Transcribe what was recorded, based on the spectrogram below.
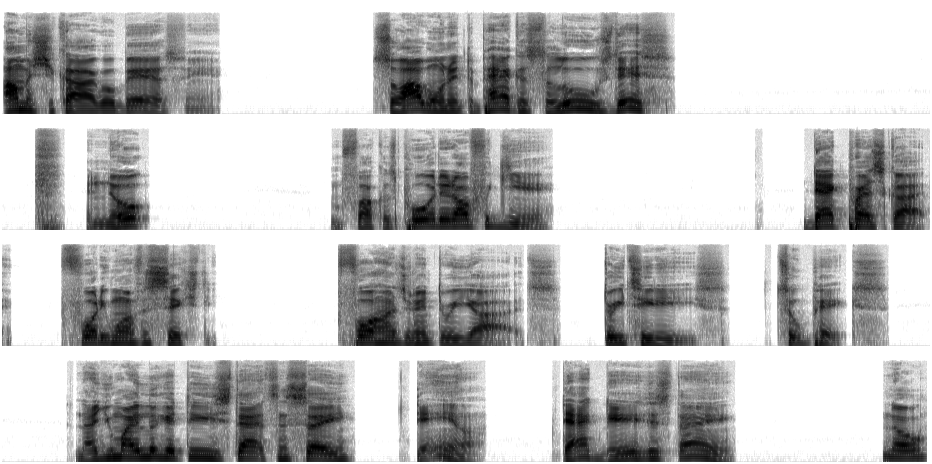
I'm a Chicago Bears fan. So I wanted the Packers to lose this. and nope. Them fuckers pulled it off again. Dak Prescott, 41 for 60, 403 yards, three TDs, two picks. Now you might look at these stats and say, damn, Dak did his thing. No.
